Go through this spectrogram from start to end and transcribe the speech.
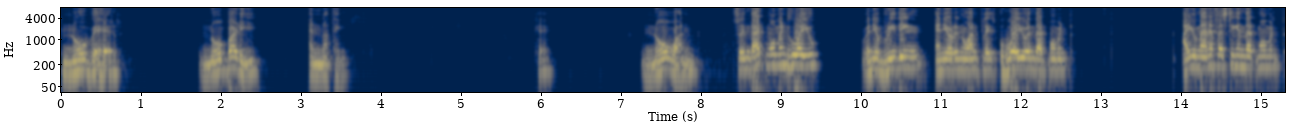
nowhere, nobody, and nothing. Okay. No one. So in that moment, who are you? When you're breathing and you're in one place, who are you in that moment? Are you manifesting in that moment?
